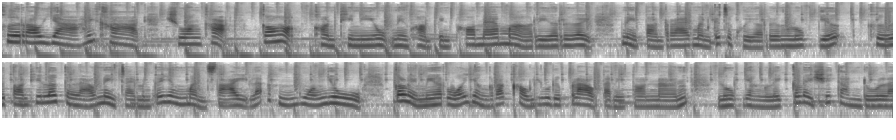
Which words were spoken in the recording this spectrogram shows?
คือเราอย่าให้ขาดช่วงค่ะก็คอนติเนียในความเป็นพ่อแม่มาเรื่อยๆ ในตอนแรกมันก็จะคุยเรื่องลูกเยอะ คือตอนที่เลิกกันแล้วในใจมันก็ยังหมั่นไส้และหึงหวงอยู่ ก็เลยไม่รู้ว่ายังรักเขาอยู่หรือเปล่า แต่ในตอนนั้น ลูกยังเล็กก็เลยช่วยกันดูแล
